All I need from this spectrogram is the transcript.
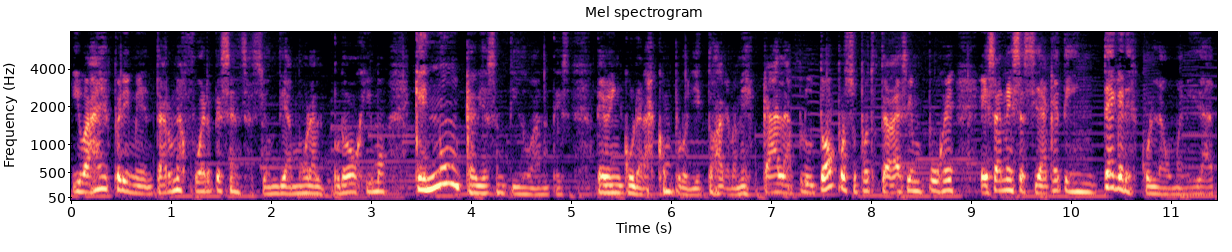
y vas a experimentar una fuerte sensación de amor al prójimo que nunca había sentido antes. Te vincularás con proyectos a gran escala. Plutón, por supuesto, te va a ese esa necesidad que te integres con la humanidad.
